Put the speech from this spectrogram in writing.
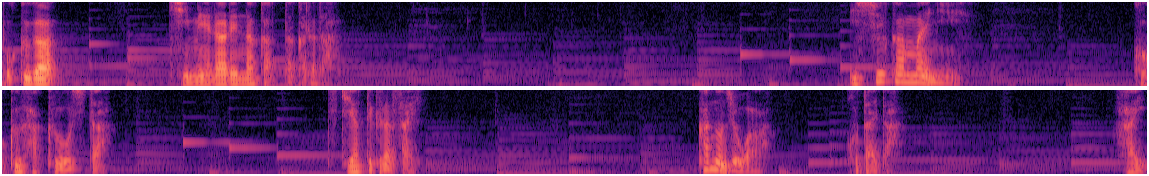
僕が決められなかったからだ。一週間前に告白をした。付き合ってください。彼女は答えた。はい。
